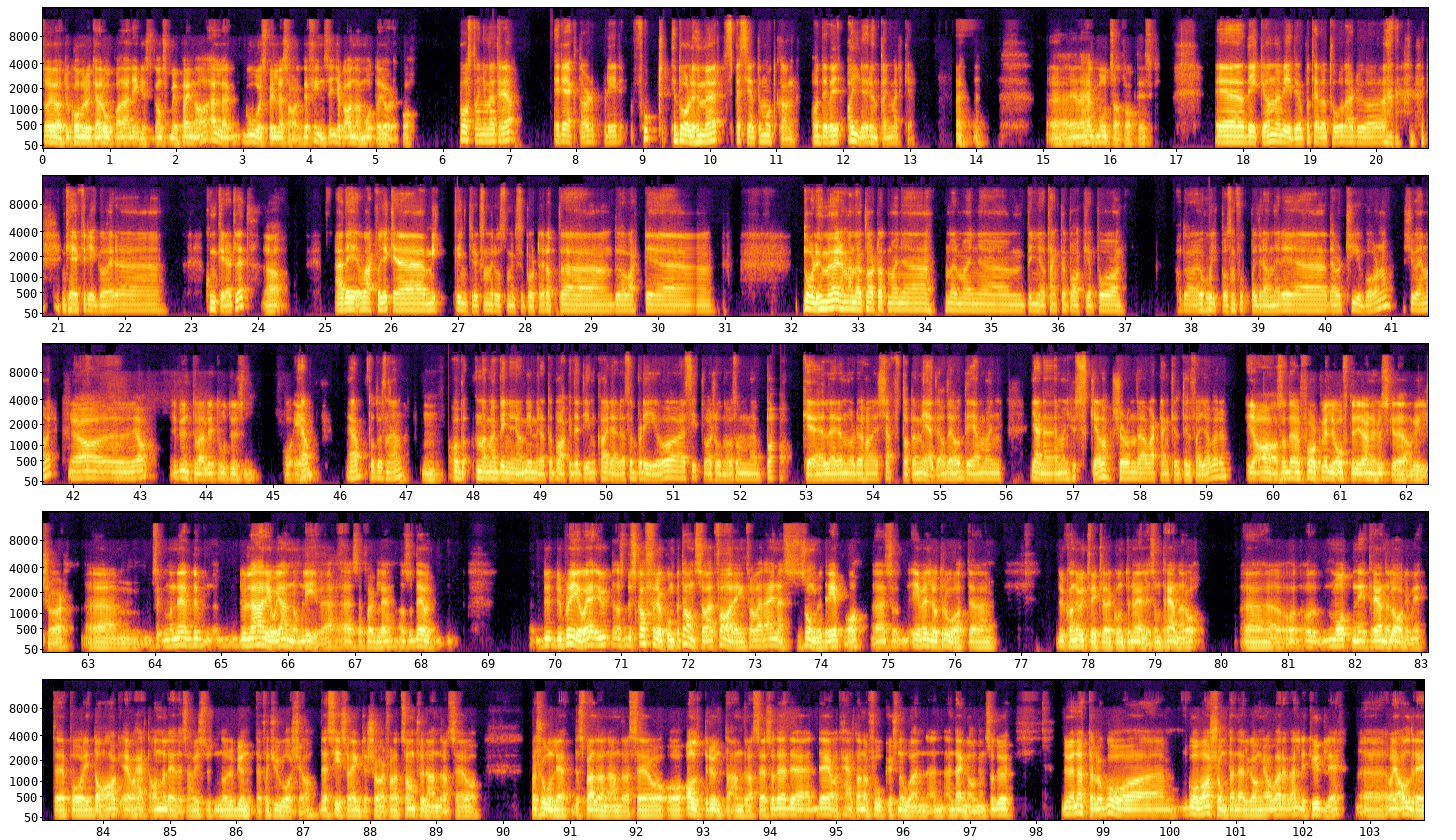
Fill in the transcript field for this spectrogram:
som gjør at du kommer ut i Europa, der ligger ganske mye penger, eller gode spillesalg. Det finnes ikke noen annen måte å gjøre det på. Påstand nummer tre. Rekdal blir fort i dårlig humør, spesielt i motgang. Og det vil alle rundt han merke. det er helt motsatt, faktisk. Eh, det gikk jo en video på TV 2 der du og Geir Frigård eh, konkurrerte litt. Ja. Nei, det er i hvert fall ikke mitt inntrykk som Rosenborg-supporter at uh, du har vært i dårlig humør. Men det er klart at man, når man begynner å tenke tilbake på Du har jo holdt på som fotballtrener i det er vel 20 år nå? 21 år? Ja, ja. jeg begynte vel i 2001. Ja, ja 2001. Mm. Og når man begynner å mimre tilbake til din karriere, så blir jo situasjoner som Bakke eller når du har kjefta til media, det er jo det man gjerne man husker, da, selv om det har vært enkelttilfeller. bare. Ja, altså det, folk vil jo ofte gjerne huske det de vil sjøl. Um, men det, du, du, lærer jo gjennom livet, eh, selvfølgelig. Altså det å du, du, blir jo, altså du skaffer jo kompetanse og erfaring fra hver eneste sesong du driver på. Uh, så jeg vil jo tro at uh, du kan utvikle det kontinuerlig som trener òg. Eh, og, og, måten jeg trener laget mitt uh, på i dag er jo helt annerledes enn hvis du, når du begynte for 20 år siden. Det sier seg egentlig sjøl, for at samfunnet endrer seg. og Personligheten til spillerne endrer seg, og, og alt rundt har endrer seg. Så det, det, det, er jo et helt annet fokus nå enn en, en den gangen. Så du, du, er nødt til å gå, gå varsomt en del ganger og være veldig tydelig. og jeg har aldri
